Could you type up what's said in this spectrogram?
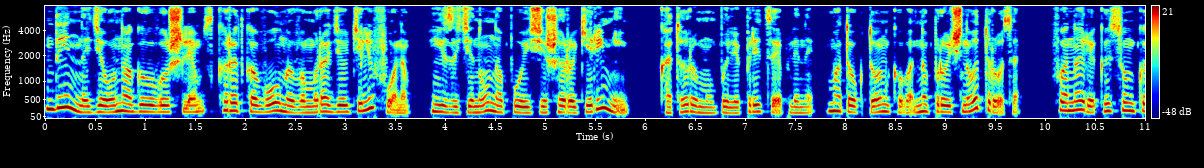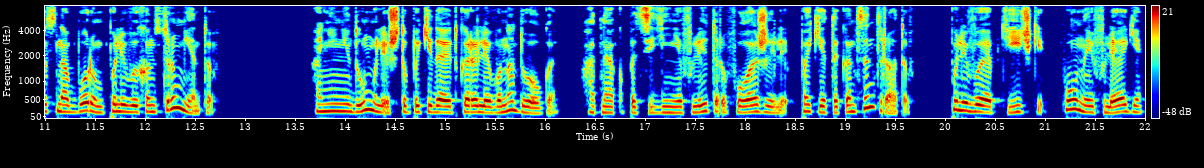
Дэйн надел на голову шлем с коротковолновым радиотелефоном и затянул на поясе широкий ремень, к которому были прицеплены моток тонкого, но прочного троса, фонарик и сумка с набором полевых инструментов. Они не думали, что покидают королеву надолго, однако под сиденье флитеров уложили пакеты концентратов, полевые аптечки, полные фляги,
